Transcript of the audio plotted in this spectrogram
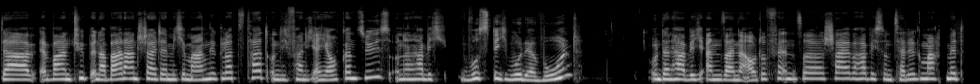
Da war ein Typ in der Badeanstalt, der mich immer angeglotzt hat. Und die fand ich eigentlich auch ganz süß. Und dann habe ich, wusste ich, wo der wohnt. Und dann habe ich an seine Autofensterscheibe habe ich so einen Zettel gemacht mit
